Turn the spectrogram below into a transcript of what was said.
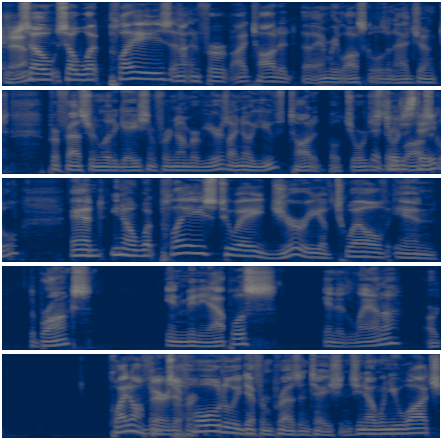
Yeah. So, so what plays, and, and for I taught at uh, Emory Law School as an adjunct professor in litigation for a number of years. I know you've taught at both Georgia Yeah, State Georgia Law State. School, and you know what plays to a jury of twelve in the Bronx, in Minneapolis, in Atlanta are quite often Very different. totally different presentations. You know, when you watch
